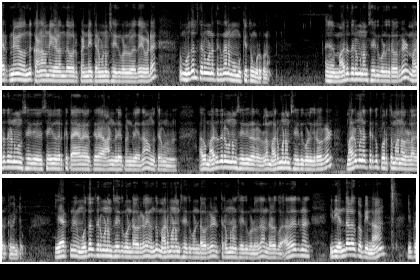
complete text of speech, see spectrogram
ஏற்கனவே வந்து கணவனை இழந்த ஒரு பெண்ணை திருமணம் செய்து கொள்வதை விட முதல் திருமணத்துக்கு தான் நம்ம முக்கியத்துவம் கொடுக்கணும். மறு திருமணம் செய்து கொள்கிறவர்கள் மறு திருமணம் செய்து செய்வதற்கு தயாராக இருக்கிற ஆண்களே பெண்களே தான் அவங்க திருமணம் ஆக மறு திருமணம் செய்துகிறார்களா மறுமணம் செய்து கொள்கிறவர்கள் மறுமணத்திற்கு பொருத்தமானவர்களாக இருக்க வேண்டும். ஏற்கனவே முதல் திருமணம் செய்து கொண்டவர்களை வந்து மறுமணம் செய்து கொண்டவர்கள் திருமணம் செய்து கொள்வது அந்த அளவுக்கு. அதாவது இது எந்த அளவுக்கு அப்படின்னா இப்போ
